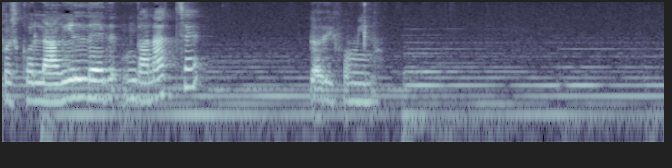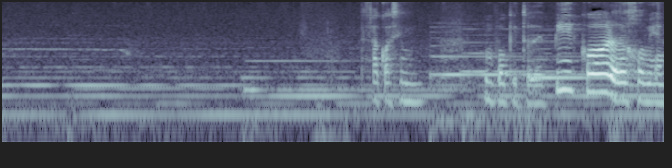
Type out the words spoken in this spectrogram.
Pues con la Gilded Ganache lo difumino. Saco así un, un poquito de pico, lo dejo bien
